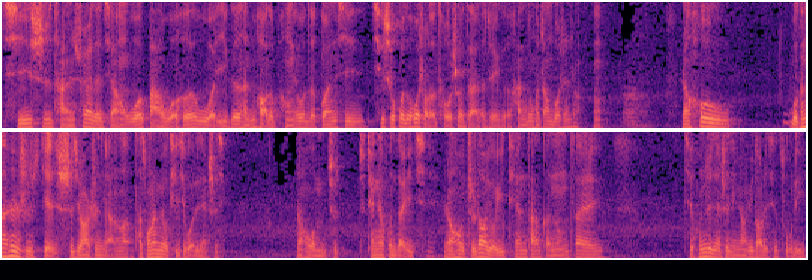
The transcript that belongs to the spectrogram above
其实坦率的讲，我把我和我一个很好的朋友的关系，其实或多或少的投射在了这个韩东和张博身上，嗯，然后我跟他认识也十几二十年了，他从来没有提起过这件事情。然后我们就就天天混在一起，然后直到有一天，他可能在结婚这件事情上遇到了一些阻力，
